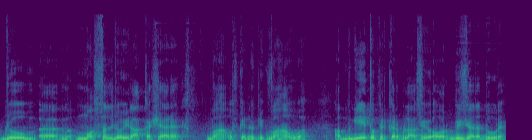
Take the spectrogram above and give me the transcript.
जो मौसल जो इराक़ का शहर है, वहाँ उसके नज़दीक, वहाँ हुआ। अब ये तो फिर करबला से और भी ज़्यादा दूर है।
